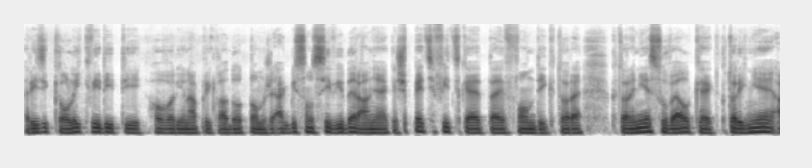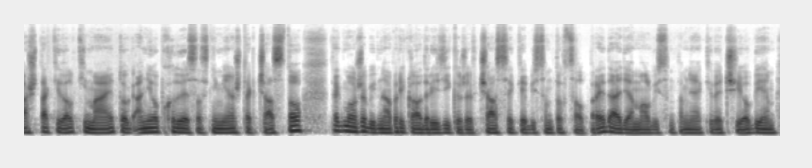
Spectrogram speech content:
Riziko likvidity hovorí napríklad o tom, že ak by som si vyberal nejaké špecifické ETF fondy, ktoré, ktoré nie sú veľké, ktorých nie je až taký veľký majetok a neobchoduje sa s nimi až tak často, tak môže byť napríklad riziko, že v čase, keby som to chcel predať a mal by som tam nejaký väčší objem,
